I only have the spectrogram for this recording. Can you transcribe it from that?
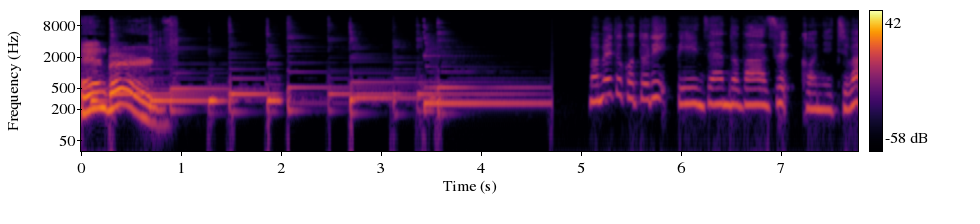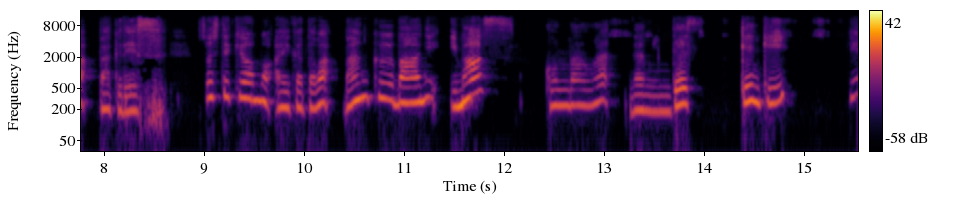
and birds. 豆と小鳥、ビーンズバーズ、こんにちは、バクです。そして今日も相方はバンクーバーにいます。こんばんは、ナミンです。元気？元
